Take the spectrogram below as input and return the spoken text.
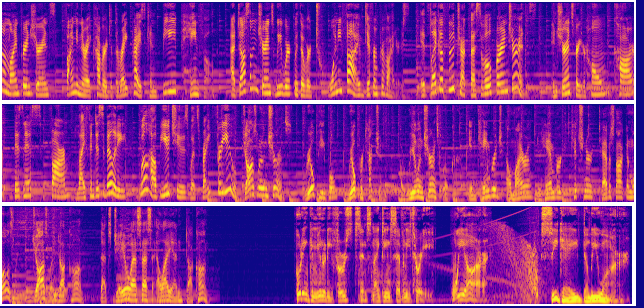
Shopping online for insurance, finding the right coverage at the right price can be painful. At Josslin Insurance, we work with over 25 different providers. It's like a food truck festival for insurance. Insurance for your home, car, business, farm, life, and disability. We'll help you choose what's right for you. Josslin Insurance. Real people, real protection. A real insurance broker. In Cambridge, Elmira, New Hamburg, Kitchener, Tavistock, and Wellesley. Josslin.com. That's J O S S L I N.com. Putting community first since 1973. We are CKWR.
